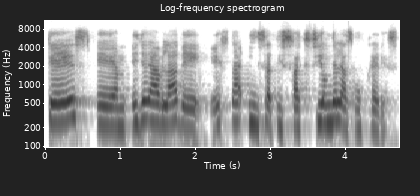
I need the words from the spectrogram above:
que es, eh, ella habla de esta insatisfacción de las mujeres.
